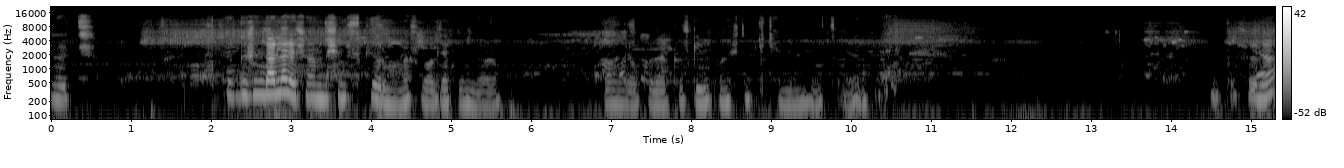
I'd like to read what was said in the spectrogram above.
evet. Dışın derler ya şu an dışımı sıkıyorum. Nasıl olacak bilmiyorum. Az önce o kadar kız gibi konuştum ki kendimi unutamıyorum. şöyle.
